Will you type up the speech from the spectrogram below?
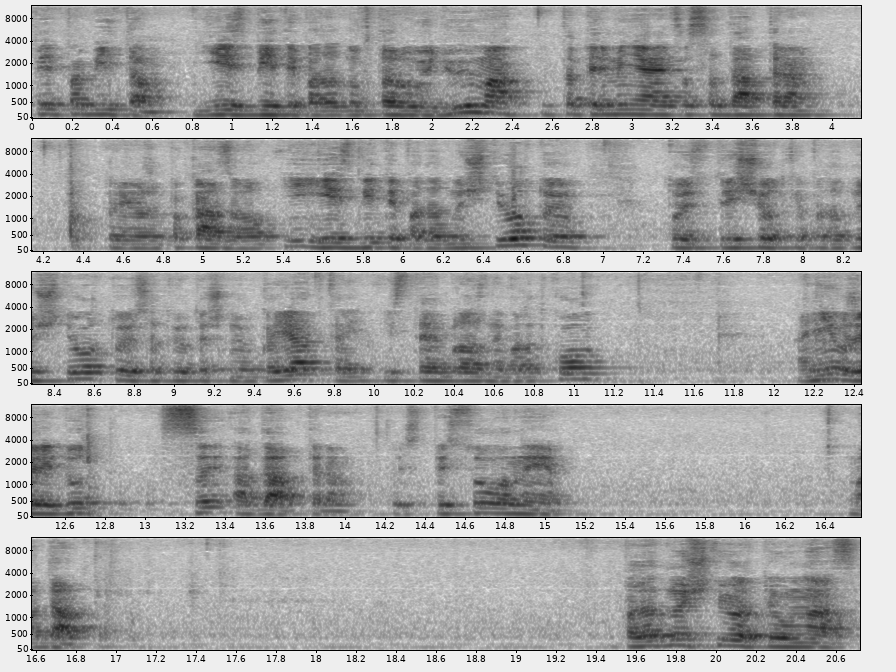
Теперь по битам. Есть биты под 1 вторую дюйма, это применяется с адаптером что я уже показывал. И есть биты под 1 четвертую, то есть трещоткой под 1 четвертую с отверточной рукояткой и с Т-образным воротком. Они уже идут с адаптером, то есть прессованные в адаптер. Под 1 четвертую у нас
